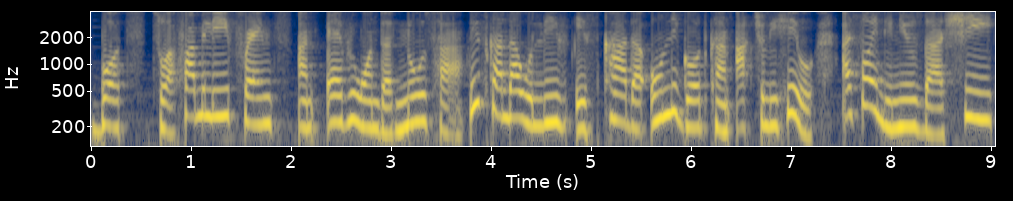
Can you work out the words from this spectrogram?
but to her family, friends, and everyone that knows her. This scandal will leave a scar that only God can actually heal. I saw in the news that she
